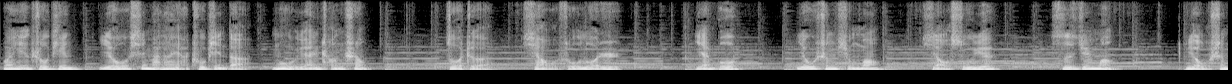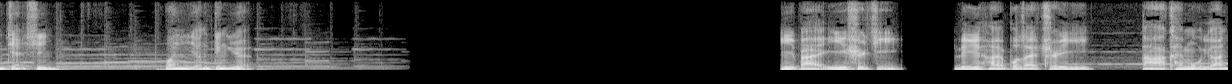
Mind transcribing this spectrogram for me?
欢迎收听由喜马拉雅出品的《墓园成圣》，作者小竹落日，演播优生熊猫、小苏约、思君梦、有声简心。欢迎订阅一百一十集。李海不再迟疑，打开墓园，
